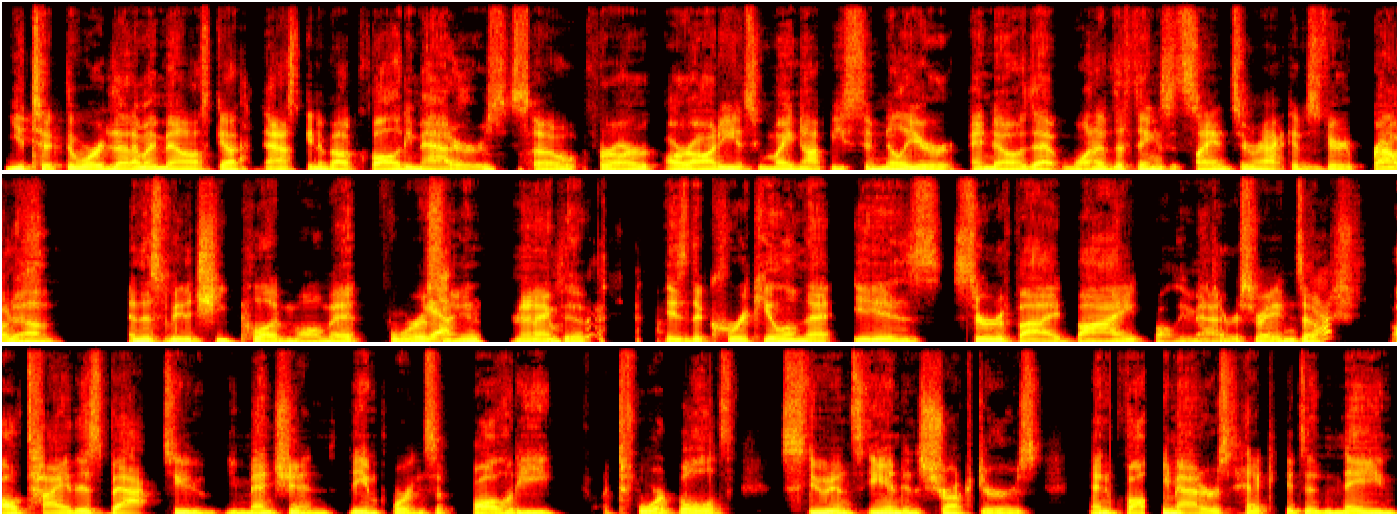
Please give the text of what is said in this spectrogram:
You took the words out of my mouth, got asking about quality matters. So for our, our audience who might not be familiar, I know that one of the things that Science Interactive is very proud of, and this will be the cheap plug moment for yeah. Science Interactive, is the curriculum that is certified by Quality Matters, right? And so I'll tie this back to you mentioned the importance of quality for both students and instructors. And quality matters, heck, it's in the name,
